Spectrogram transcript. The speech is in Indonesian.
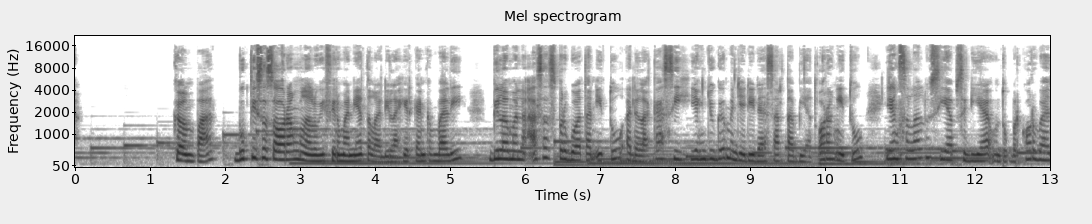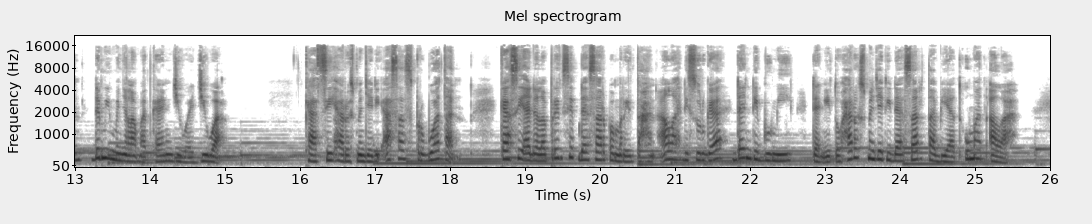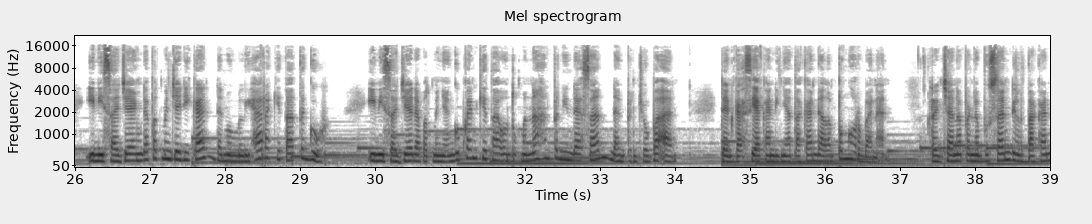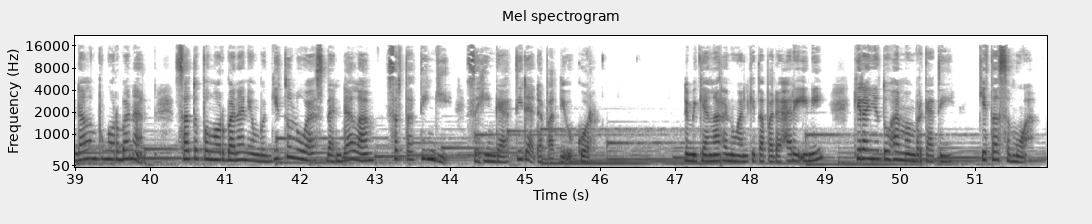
Keempat, bukti seseorang melalui firman-Nya telah dilahirkan kembali bila mana asas perbuatan itu adalah kasih yang juga menjadi dasar tabiat orang itu yang selalu siap sedia untuk berkorban demi menyelamatkan jiwa-jiwa. Kasih harus menjadi asas perbuatan. Kasih adalah prinsip dasar pemerintahan Allah di surga dan di bumi, dan itu harus menjadi dasar tabiat umat Allah. Ini saja yang dapat menjadikan dan memelihara kita teguh. Ini saja dapat menyanggupkan kita untuk menahan penindasan dan pencobaan. Dan kasih akan dinyatakan dalam pengorbanan. Rencana penebusan diletakkan dalam pengorbanan, satu pengorbanan yang begitu luas dan dalam serta tinggi sehingga tidak dapat diukur. Demikianlah renungan kita pada hari ini. Kiranya Tuhan memberkati kita semua.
